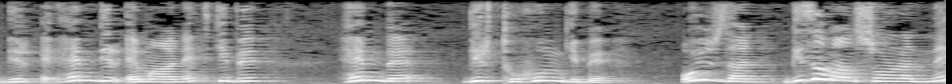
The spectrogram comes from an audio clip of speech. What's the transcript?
bir hem bir emanet gibi hem de bir tohum gibi. O yüzden bir zaman sonra ne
